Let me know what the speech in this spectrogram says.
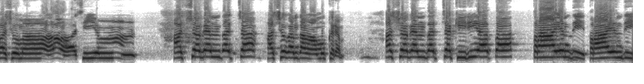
പശുമാശിയും. അശ്വഗന്ധച്ച അശ്വഗന്ധ മാമുക്കുരം അശ്വഗന്ധച്ച കിരിയാത്ത ത്രായന്തി ത്രായന്തി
